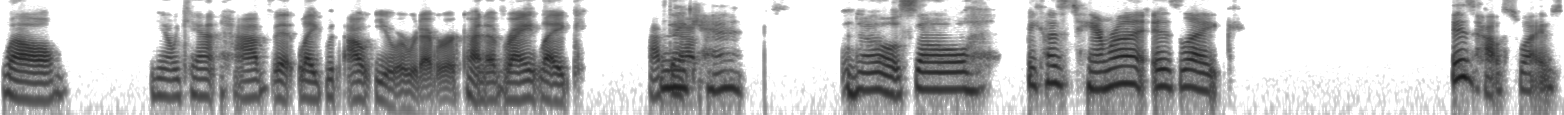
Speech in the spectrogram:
"Well, you know, we can't have it like without you or whatever, kind of, right? Like, have to. They have... can't. No, so because Tamra is like is housewives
